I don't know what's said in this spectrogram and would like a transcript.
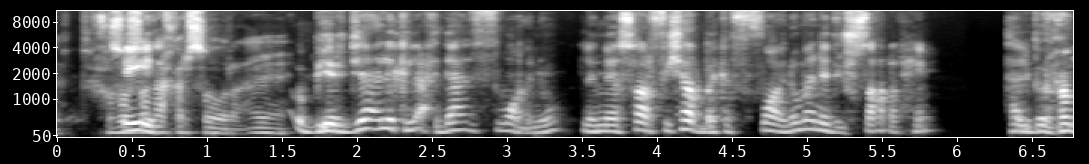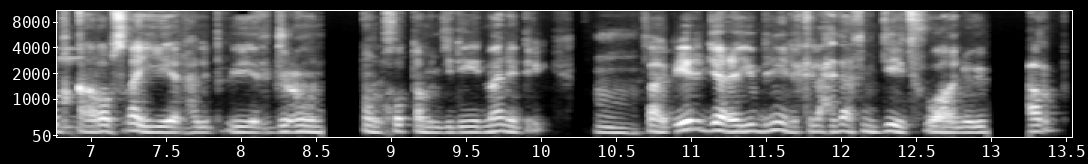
كانت خصوصا إيه. آخر صورة إيه بيرجع لك الأحداث وانو لأنه صار في شربكه في وانو ما ندري إيش صار الحين هل بيروحون. بقارب صغير هل بيرجعون الخطه من جديد ما ندري. فبيرجع يبني لك الأحداث من جديد في وانو يبني حرب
